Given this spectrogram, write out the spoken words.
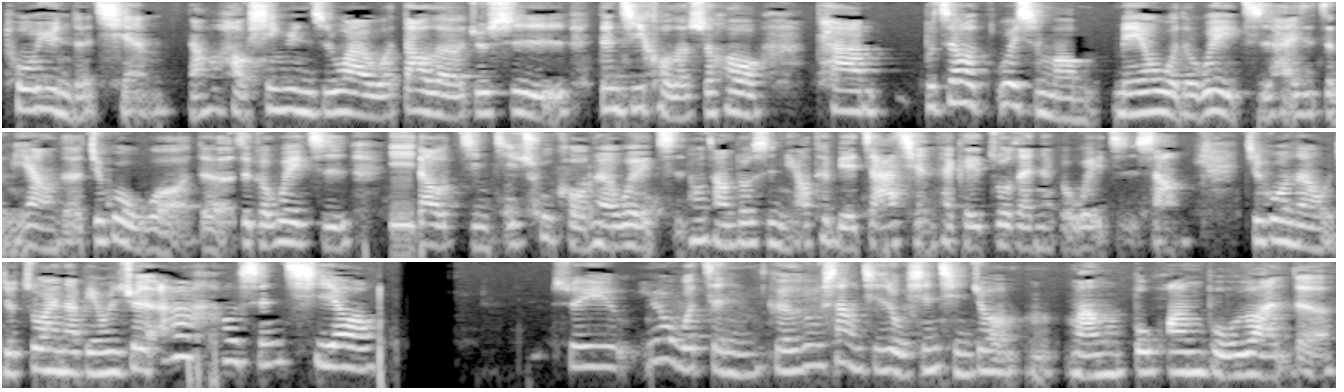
托运的钱。然后好幸运之外，我到了就是登机口的时候，他。不知道为什么没有我的位置，还是怎么样的？结果我的这个位置移到紧急出口那个位置，通常都是你要特别加钱才可以坐在那个位置上。结果呢，我就坐在那边，我就觉得啊，好神奇哦。所以，因为我整个路上其实我心情就蛮不慌不乱的，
